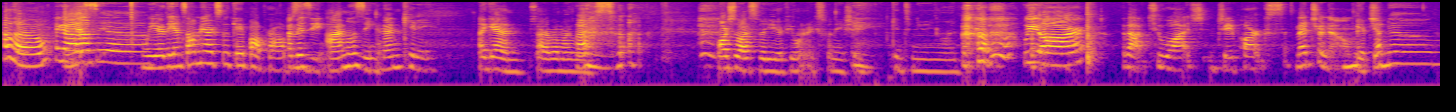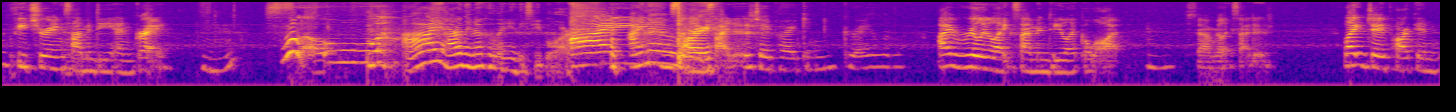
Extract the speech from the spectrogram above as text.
Hello. Hey guys. Annyeonghaseyo. We are the Insomniacs with K-pop probs. I'm Izzy. I'm Lizzie. And I'm Kitty. Again, sorry about my voice. Watch the last video if you want an explanation. Continuing on. We are about to watch Jay Park's Metronome Yep, yep. Featuring Simon D and Gray. Mm-hmm. So I hardly know who any of these people are. I I know. am really Sorry. excited. Jay Park and Gray a little. I really like Simon D like a lot. Mm-hmm. So I'm really excited. Like Jay Park and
